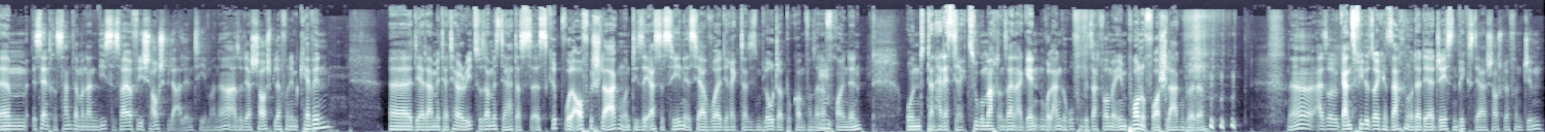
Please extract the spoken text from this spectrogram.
ähm, ist ja interessant, wenn man dann liest, es war ja für die Schauspieler alle ein Thema, ne? Also der Schauspieler von dem Kevin, äh, der da mit der Tara Reid zusammen ist, der hat das äh, Skript wohl aufgeschlagen und diese erste Szene ist ja, wo er direkt da diesen Blowjob bekommt von seiner Mhm. Freundin. Und dann hat er es direkt zugemacht und seinen Agenten wohl angerufen und gesagt, warum er ihm Porno vorschlagen würde. ne? Also ganz viele solche Sachen. Oder der Jason Biggs, der Schauspieler von Jim,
